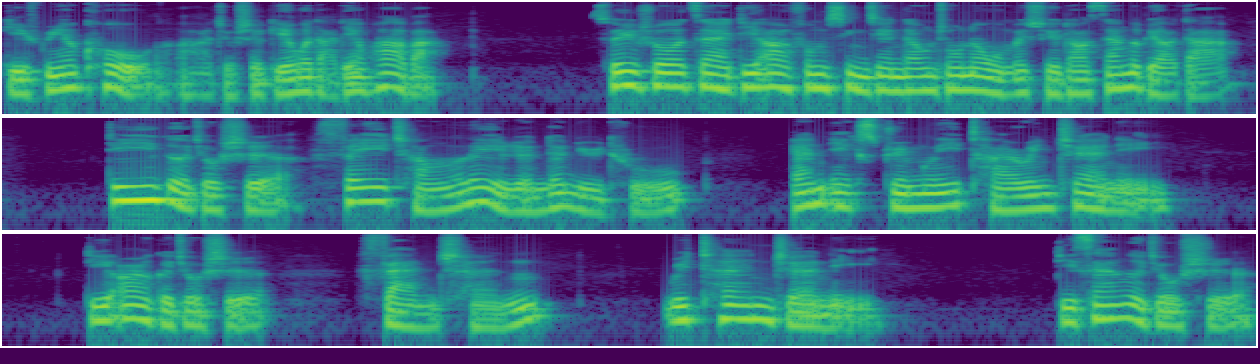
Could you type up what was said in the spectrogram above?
Give me a call 啊，就是给我打电话吧。 所以说在第二封信件当中呢，我们学到三个表达。第一个就是非常累人的旅途，an extremely tiring journey。第二个就是返程，return journey。第三个就是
